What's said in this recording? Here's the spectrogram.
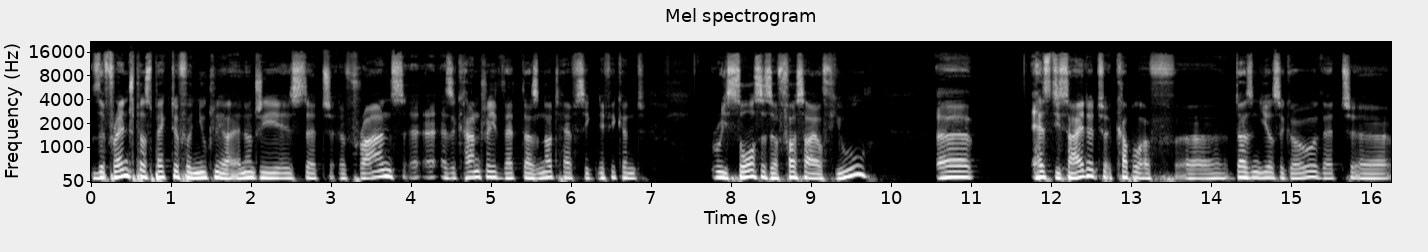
The French perspective for nuclear energy is that uh, France, uh, uh, as a country that does not have significant resources of fossil fuel, uh, has decided a couple of uh, dozen years ago that uh,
